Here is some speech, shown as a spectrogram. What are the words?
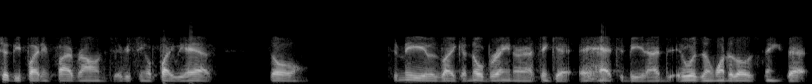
should be fighting five rounds every single fight we have. So, to me, it was like a no-brainer. I think it, it had to be. And I, it wasn't one of those things that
